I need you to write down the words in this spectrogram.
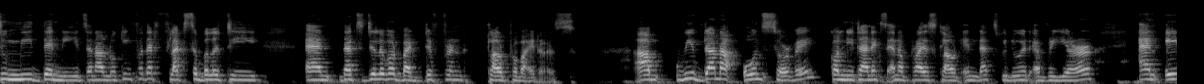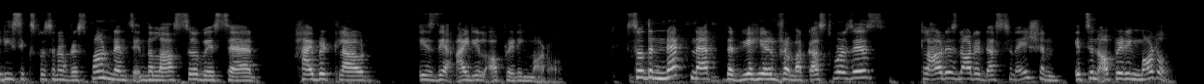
to meet their needs and are looking for that flexibility and that's delivered by different cloud providers. Um, we've done our own survey called Nutanix Enterprise Cloud Index. We do it every year. And 86% of respondents in the last survey said hybrid cloud is their ideal operating model. So the net net that we are hearing from our customers is cloud is not a destination, it's an operating model.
